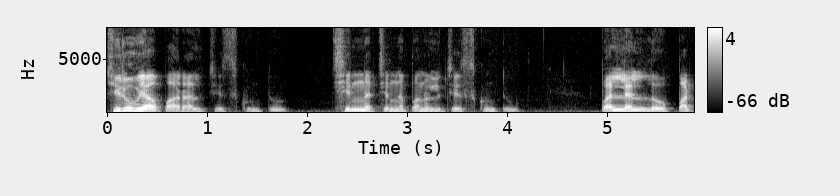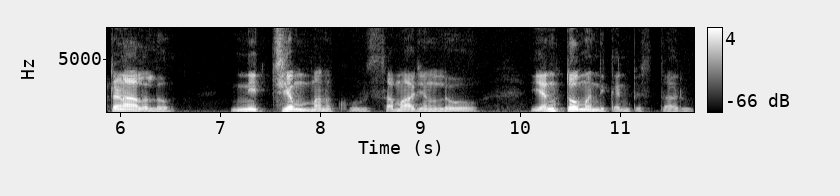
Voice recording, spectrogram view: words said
చిరు వ్యాపారాలు చేసుకుంటూ చిన్న చిన్న పనులు చేసుకుంటూ పల్లెల్లో పట్టణాలలో నిత్యం మనకు సమాజంలో ఎంతోమంది కనిపిస్తారు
